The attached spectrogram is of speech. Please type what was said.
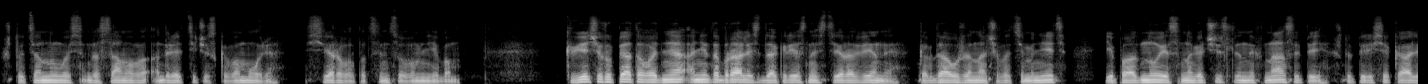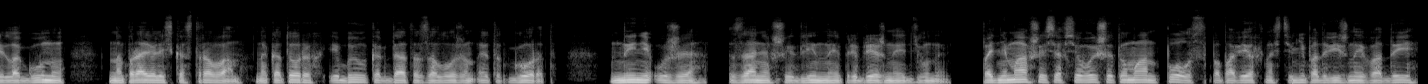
что тянулась до самого Адриатического моря, серого под свинцовым небом. К вечеру пятого дня они добрались до окрестностей Равены, когда уже начало темнеть, и по одной из многочисленных насыпей, что пересекали лагуну, направились к островам, на которых и был когда-то заложен этот город, ныне уже занявший длинные прибрежные дюны. Поднимавшийся все выше туман полз по поверхности неподвижной воды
